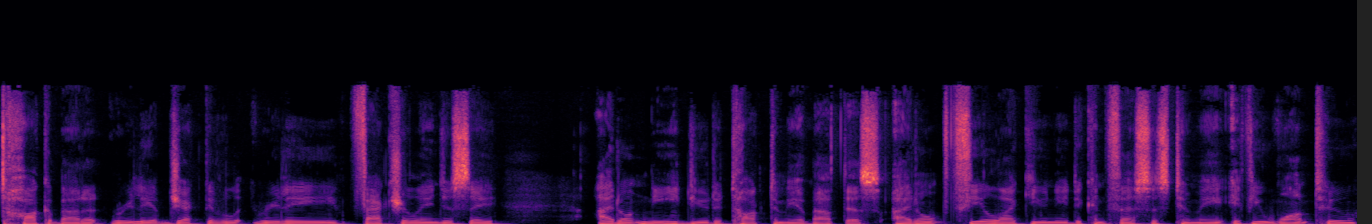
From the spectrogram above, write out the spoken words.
talk about it really objectively, really factually and just say, I don't need you to talk to me about this. I don't feel like you need to confess this to me. If you want to,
